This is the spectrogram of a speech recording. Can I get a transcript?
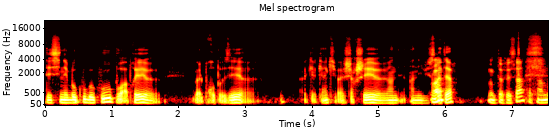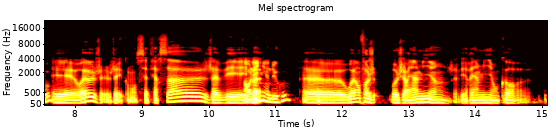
dessiner beaucoup, beaucoup, pour après euh, bah, le proposer euh, à quelqu'un qui va chercher euh, un, un illustrateur. Donc t'as fait ça, t'as fait un book Et ouais, ouais, j'a- j'avais commencé à faire ça. J'avais en bah, ligne du coup? euh, ouais, enfin, je- bon, j'ai rien mis, hein, j'avais rien mis encore. euh,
